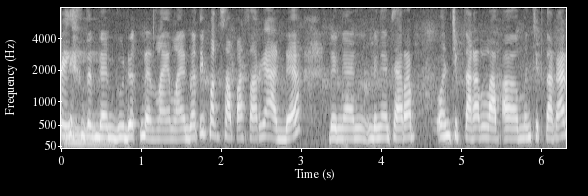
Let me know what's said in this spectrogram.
gitu dan gudeg dan lain-lain. Berarti paksa pasarnya ada dengan dengan cara menciptakan eh, menciptakan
